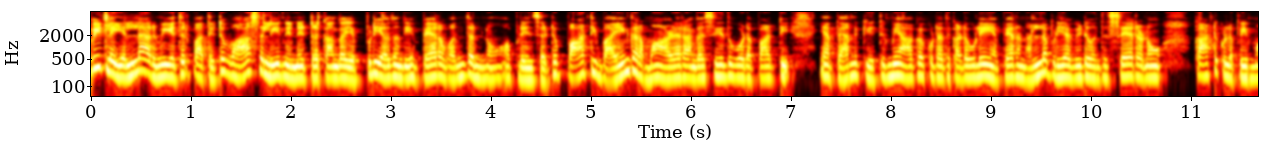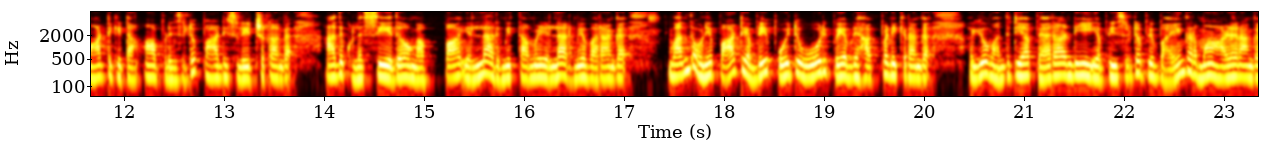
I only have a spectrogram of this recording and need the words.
வீட்டில் எல்லாருமே எதிர்பார்த்துட்டு வாசல்லையே நின்றுட்டு இருக்காங்க எப்படியாவது அந்த என் பேரை வந்துடணும் அப்படின்னு சொல்லிட்டு பாட்டி பயங்கரமாக அழறாங்க. சேதுவோட பாட்டி என் பேரனுக்கு எதுவுமே ஆகக்கூடாது கடவுளே என் பேரை நல்லபடியாக வீடு வந்து சேரணும். காட்டுக்குள்ளே போய் மாட்டிக்கிட்டான் அப்படின்னு சொல்லிட்டு பாட்டி சொல்லிகிட்ருக்காங்க அதுக்குள்ளே சேது அவங்க அப்பா எல்லாருமே தமிழ் எல்லாருமே வராங்க. வந்தவொடனே பாட்டி அப்படியே போயிட்டு ஓடி போய் அப்படியே ஹக் பண்ணிக்கிறாங்க. ஐயோ வந்துட்டியா பேராண்டி? அப்படின்னு சொல்லிட்டு அப்படியே பயங்கரமாக அழறாங்க.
